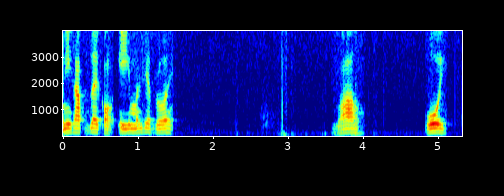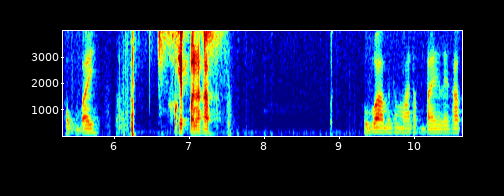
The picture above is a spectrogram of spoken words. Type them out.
นี่ครับได้กล่องเอมันเรียบร้อย ว้าว โอ้ยหกใบขอเก็บก่อนนะครับ ผมว่ามันต้องมาทักใบเลยครับ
